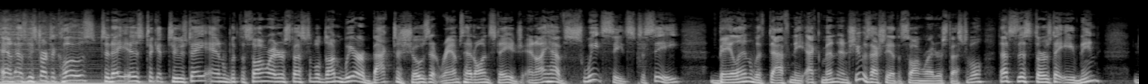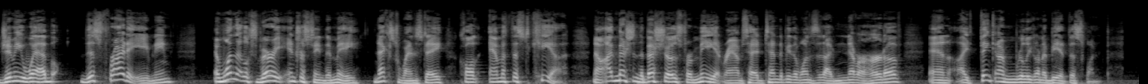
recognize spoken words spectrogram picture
And as we start to close, today is Ticket Tuesday, and with the Songwriters Festival done, we are back to shows at Rams Head on stage, and I have sweet seats to see Bailen with Daphne Eckman, and she was actually at the Songwriters Festival. That's this Thursday evening. Jimmy Webb this Friday evening, and one that looks very interesting to me next Wednesday called Amethyst Kiah. Now, I've mentioned the best shows for me at Rams Head tend to be the ones that I've never heard of, and I think I'm really going to be at this one.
